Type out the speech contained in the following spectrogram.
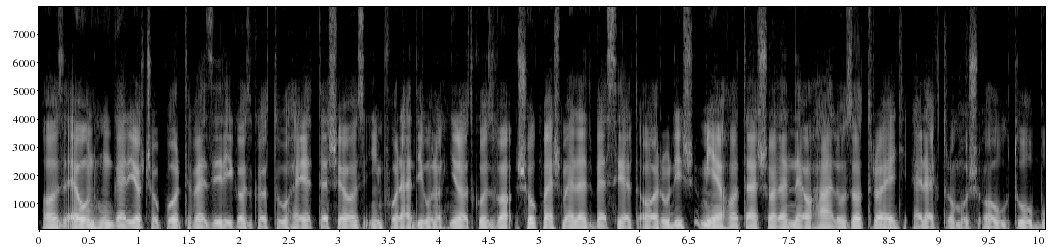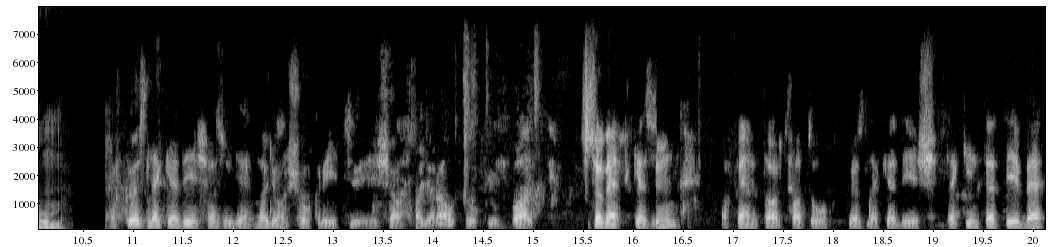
az EON Hungária csoport vezérigazgató helyettese az Inforádiónak nyilatkozva sok más mellett beszélt arról is, milyen hatása lenne a hálózatra egy elektromos autóbum. A közlekedés az ugye nagyon sokrétű, és a Magyar Autóklubbal szövetkezünk a fenntartható közlekedés tekintetében,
